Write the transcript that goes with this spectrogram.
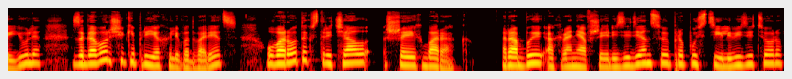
июля заговорщики приехали во дворец. У ворот их встречал шейх Барак. Рабы, охранявшие резиденцию, пропустили визитеров.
